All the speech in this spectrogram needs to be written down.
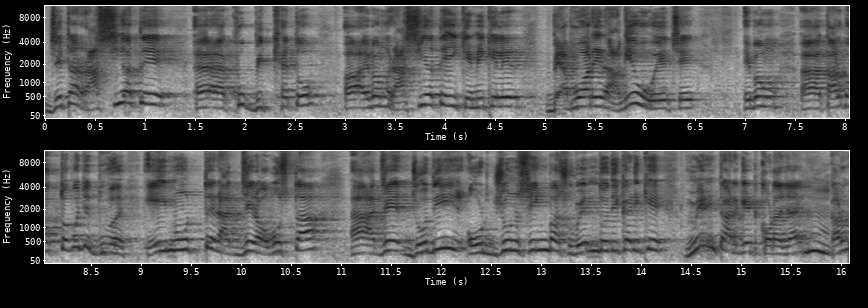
যেটা রাশিয়াতে খুব বিখ্যাত এবং রাশিয়াতে এই কেমিক্যালের ব্যবহারের আগেও হয়েছে এবং তার বক্তব্য যে এই মুহূর্তে রাজ্যের অবস্থা যে যদি অর্জুন সিং বা শুভেন্দু অধিকারীকে মেন টার্গেট করা যায় কারণ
